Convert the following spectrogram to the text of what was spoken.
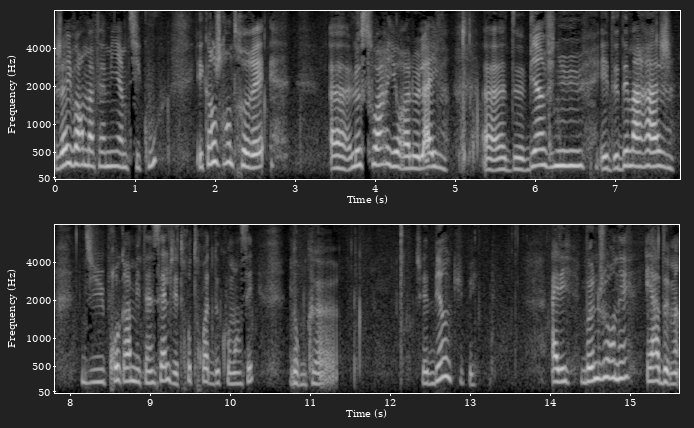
j'aille voir ma famille un petit coup. Et quand je rentrerai euh, le soir il y aura le live euh, de bienvenue et de démarrage du programme étincelle. J'ai trop trop hâte de commencer. Donc je vais être bien occupée. Allez bonne journée et à demain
